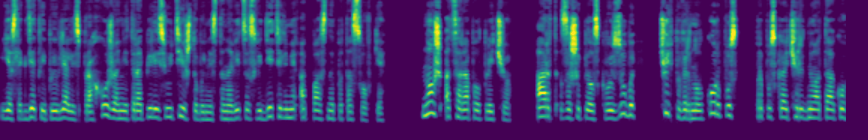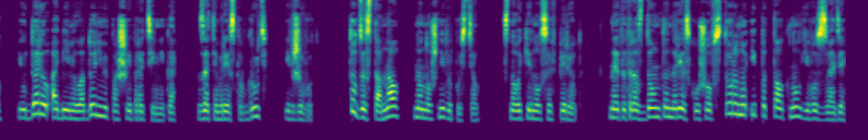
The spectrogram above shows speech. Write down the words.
Если где-то и появлялись прохожие, они торопились уйти, чтобы не становиться свидетелями опасной потасовки. Нож оцарапал плечо. Арт зашипел сквозь зубы, чуть повернул корпус, пропуская очередную атаку, и ударил обеими ладонями по шее противника, затем резко в грудь и в живот. Тот застонал, но нож не выпустил. Снова кинулся вперед. На этот раз Донтон резко ушел в сторону и подтолкнул его сзади,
